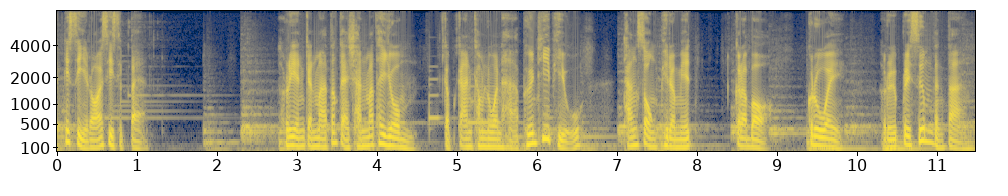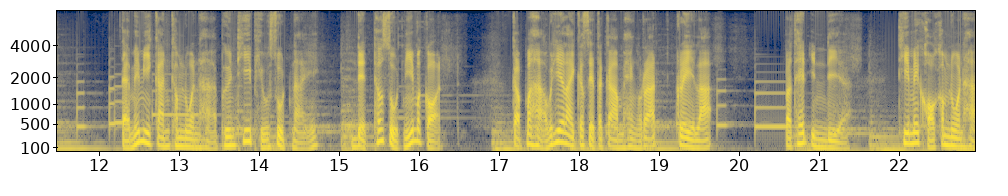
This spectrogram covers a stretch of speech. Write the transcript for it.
กต์ที่ 448 เรียนกันมาตั้งแต่ชั้นมัธยมกับการคำนวณหาพื้นที่ผิว ทั้งทรงพีระมิด กระบอก กรวย หรือปริซึมต่างๆ แต่ไม่มีการคำนวณหาพื้นที่ผิวสูตรไหน เด็ดเท่าสูตรนี้มาก่อน กับมหาวิทยาลัยเกษตรกรรมแห่งรัฐเกรละ ประเทศอินเดียที่ไม่ขอคำนวณหา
